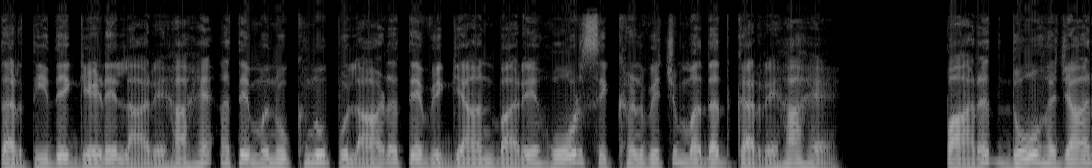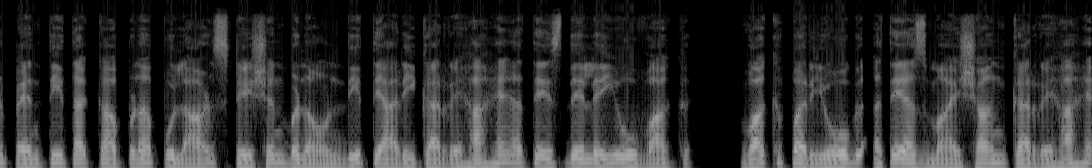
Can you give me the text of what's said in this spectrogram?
ਧਰਤੀ ਦੇ ਗੇੜੇ ਲਾ ਰਿਹਾ ਹੈ ਅਤੇ ਮਨੁੱਖ ਨੂੰ ਪੁਲਾੜ ਅਤੇ ਵਿਗਿਆਨ ਬਾਰੇ ਹੋਰ ਸਿੱਖਣ ਵਿੱਚ ਮਦਦ ਕਰ ਰਿਹਾ ਹੈ। ਭਾਰਤ 2035 ਤੱਕ ਆਪਣਾ ਪੁਲਾੜ ਸਟੇਸ਼ਨ ਬਣਾਉਣ ਦੀ ਤਿਆਰੀ ਕਰ ਰਿਹਾ ਹੈ ਅਤੇ ਇਸ ਦੇ ਲਈ ਉਹ ਵੱਖ ਵੱਖ ਪ੍ਰਯੋਗ ਅਤੇ ਅਜ਼ਮਾਇਸ਼ਾਂ ਕਰ ਰਿਹਾ ਹੈ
